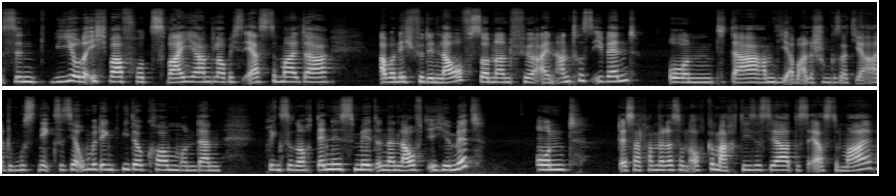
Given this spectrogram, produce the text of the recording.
sind wir oder ich war vor zwei Jahren, glaube ich, das erste Mal da, aber nicht für den Lauf, sondern für ein anderes Event. Und da haben die aber alle schon gesagt, ja, du musst nächstes Jahr unbedingt wiederkommen und dann bringst du noch Dennis mit und dann lauft ihr hier mit. Und deshalb haben wir das dann auch gemacht. Dieses Jahr das erste Mal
